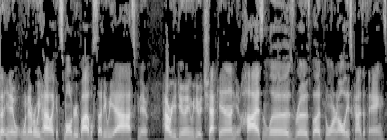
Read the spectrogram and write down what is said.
that you know whenever we have like a small group Bible study, we ask you know how are you doing? We do a check in, you know highs and lows, rosebud, thorn, all these kinds of things,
